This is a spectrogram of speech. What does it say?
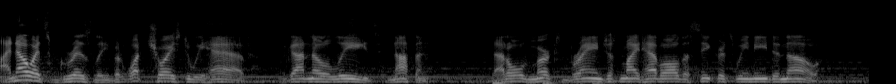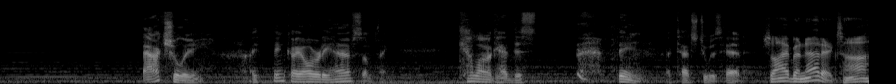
I know it's grisly, but what choice do we have? We got no leads, nothing. That old Merc's brain just might have all the secrets we need to know. Actually, I think I already have something. Kellogg had this thing attached to his head. Cybernetics, huh?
